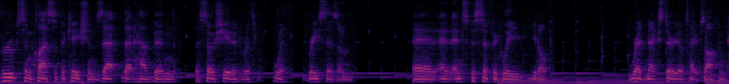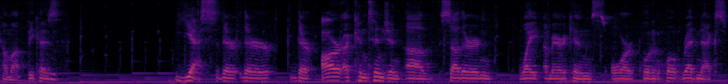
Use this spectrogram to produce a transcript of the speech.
groups and classifications that that have been associated with with racism and and, and specifically you know redneck stereotypes often come up because yes there there there are a contingent of southern white americans or quote unquote rednecks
